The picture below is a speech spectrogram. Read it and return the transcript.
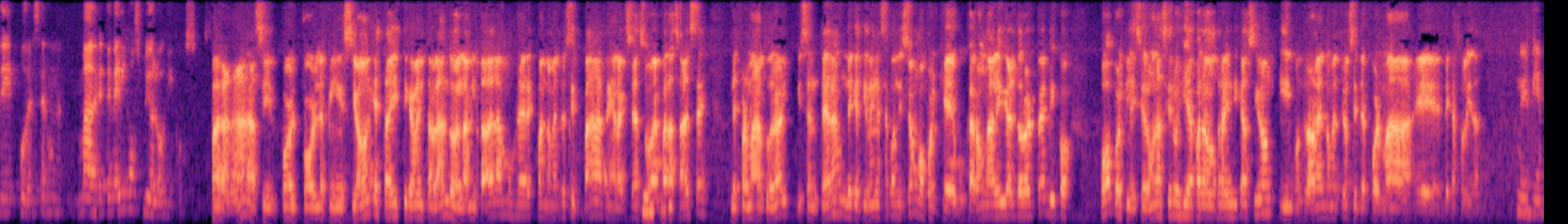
de poder ser una madre, tener hijos biológicos. Para nada, sí, por, por definición y estadísticamente hablando, la mitad de las mujeres cuando endometriosis van a tener acceso a embarazarse de forma natural y se enteran de que tienen esa condición o porque buscaron alivio al dolor pélvico o porque le hicieron una cirugía para otra indicación y encontraron la endometriosis de forma eh, de casualidad. Muy bien.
